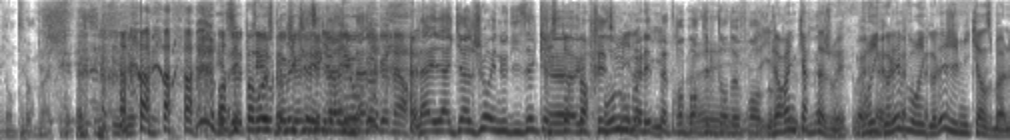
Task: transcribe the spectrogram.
t'en parles. Oh, c'est pas moi ce que tu là, il- Goguenard. Là, il y a 15 jours, il nous disait que Christopher euh, Chris Froome, il- allait peut-être remporter le Tour de France. Il aura une euh, carte à jouer. Vous rigolez, vous rigolez, j'ai mis 15 balles.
